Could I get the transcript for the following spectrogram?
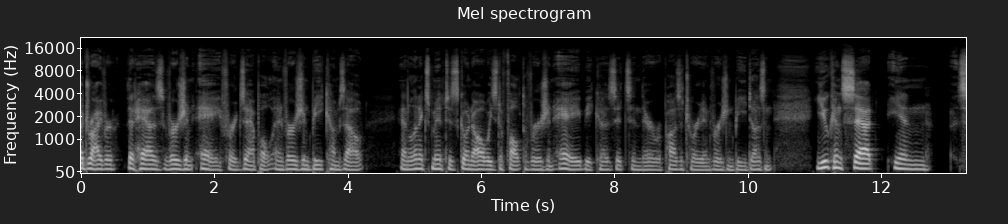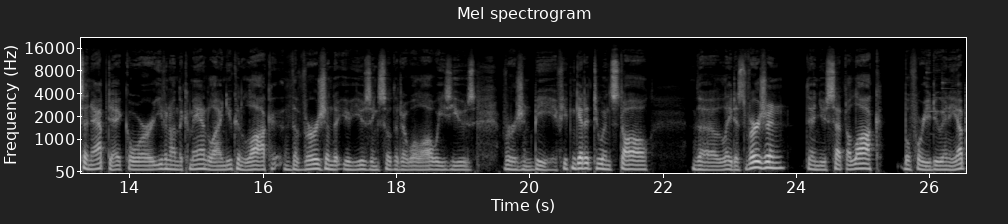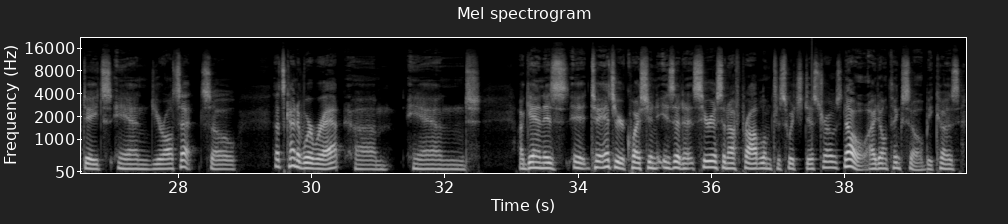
a driver that has version A, for example, and version B comes out, and Linux Mint is going to always default to version A because it's in their repository and version B doesn't. You can set in Synaptic or even on the command line, you can lock the version that you're using so that it will always use version B. If you can get it to install the latest version, then you set the lock before you do any updates and you're all set. So that's kind of where we're at. Um, and again, is it, to answer your question, is it a serious enough problem to switch distros? No, I don't think so because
